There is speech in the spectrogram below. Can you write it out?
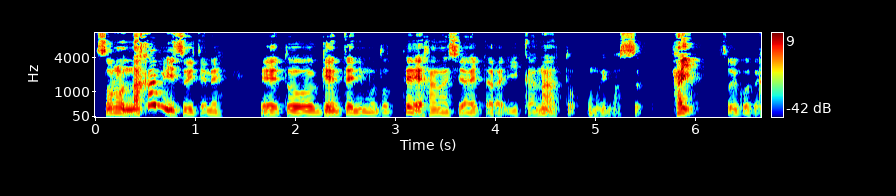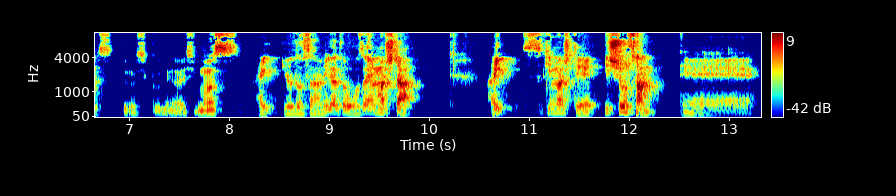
その中身についてね、えっ、と、原点に戻って話し合えたらいいかなと思います。はい。そういうことです。よろしくお願いします。はい、りょうとさんありがとうございました。はい、続きまして、一生さん、え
